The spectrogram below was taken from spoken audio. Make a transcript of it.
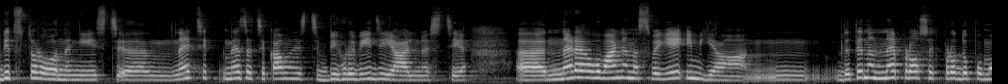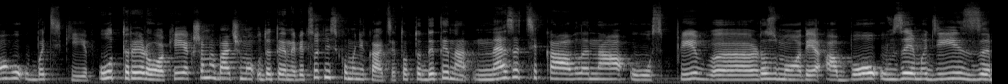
відстороненість, е, незацікавленість в ігровій діяльності, нереагування на своє ім'я. Дитина не просить про допомогу у батьків. У три роки, якщо ми бачимо у дитини відсутність комунікації, тобто дитина не зацікавлена у співрозмові або у взаємодії з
